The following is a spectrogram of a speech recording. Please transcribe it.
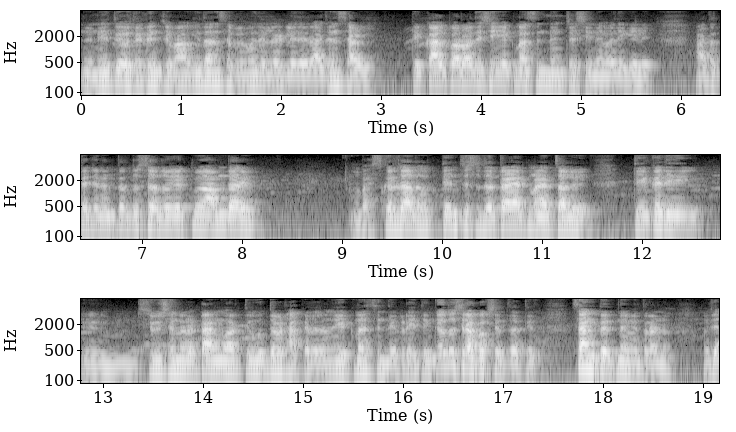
नेते होते त्यांचे मा- विधानसभेमध्ये लढलेले राजन साळवी ते काल परवा दिवशी एकनाथ शिंदेच्या सिनेमध्ये गेले. आता त्याच्यानंतर दुसरा जो एकमेव आमदार आहे भास्कर जाधव त्यांचे सुद्धा तळ्यात मळ्यात चालू आहे. ते कधी शिवसेनेला टांग मारते उद्धव ठाकरेला एकनाथ शिंदेकडे येतील किंवा दुसऱ्या पक्षात जातील? सांगता येत नाही मित्रांनो. म्हणजे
